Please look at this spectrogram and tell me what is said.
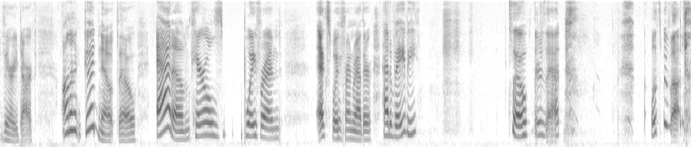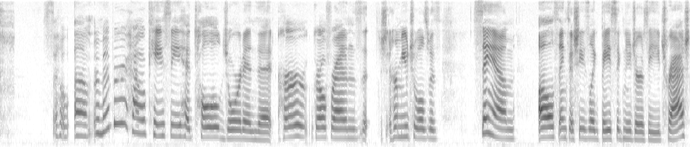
very dark. On a good note, though, Adam, Carol's boyfriend, ex boyfriend rather, had a baby. so there's that. Let's move on. So, um, remember how Casey had told Jordan that her girlfriends, her mutuals with Sam, all think that she's like basic New Jersey trash?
